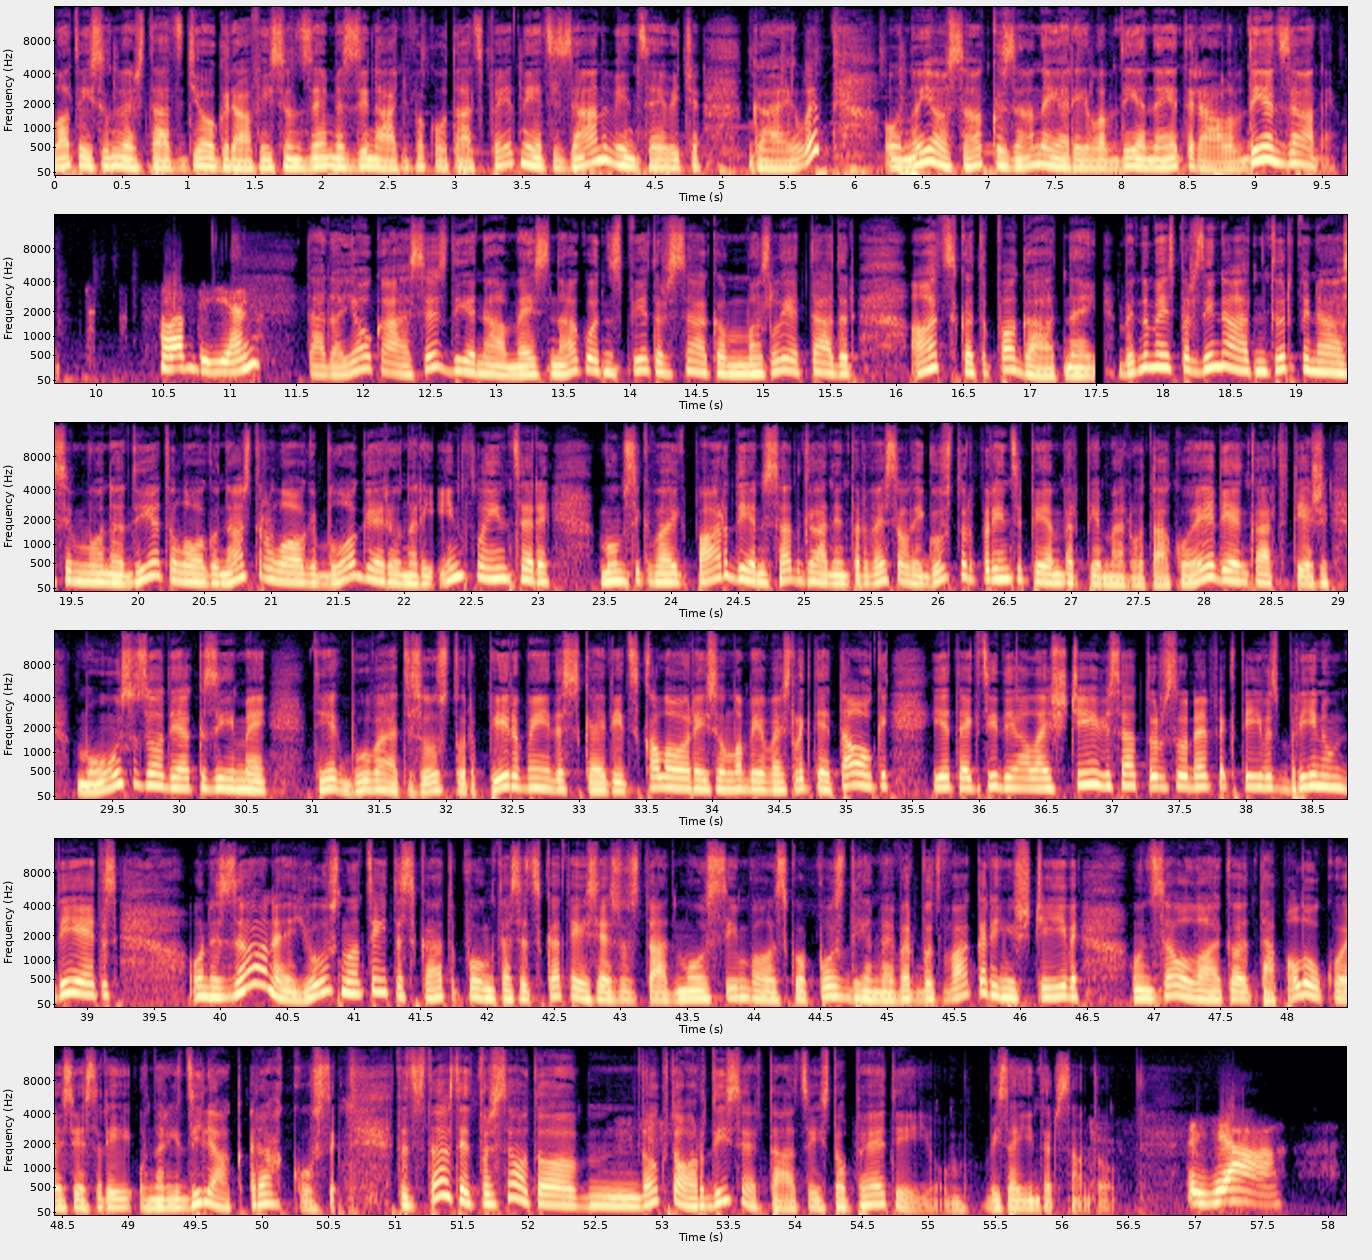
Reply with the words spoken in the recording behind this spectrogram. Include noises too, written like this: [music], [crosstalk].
Latvijas Universitātes Geogrāfijas un Zemes zinātņu fakultātes pētniece Zana Vinceviča Gaile. Un nu jau saku Zanai arī labdien, ēterā. Labdien, Zane! Labdien! Tādā jaukā sestdienā mēs nākotnes pieturu sākam mazliet tādu atskatu pagātnē. Bet nu mēs par zinātni turpināsim, un dietologi un astrologi, blogeri un arī influenceri mums ik vajag pārdienas atgādina par veselīgu uzturprincipiem, par piemērotāko ēdienkārti tieši mūsu zodiaka zīmē tiek būvētas uztura piramīdas, skaitītas kalorijas un labie vai sliktie tauki, ieteikts ideālais šķīvis saturs un efektīvas brīnum diētas. Un zānē jūs no citas skatu punkta esat skatījusies uz tādu mūsu simbolisko pusdienu vai varbūt vakariņu šķīvi un savulaik tā palūkojusies arī un arī dziļāk rakusi. Tad stāstiet par savu to mm, doktoru disertācijas, to pētījumu. Visai interesantu. Jā,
